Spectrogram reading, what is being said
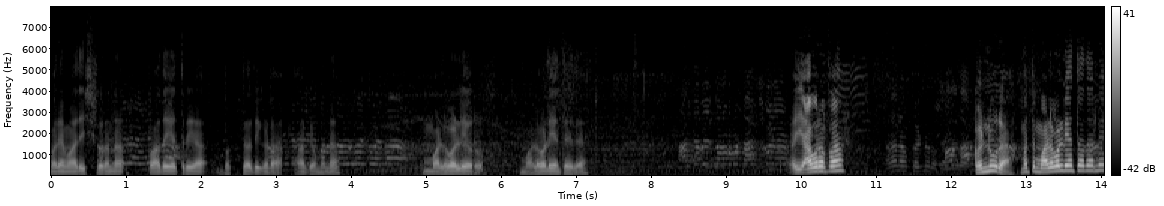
ಮಲೆ ಮಾದೇಶ್ವರನ ಪಾದಯಾತ್ರೆಯ ಭಕ್ತಾದಿಗಳ ಆಗಮನ ಮಳವಳ್ಳಿಯವರು. ಮಳವಳ್ಳಿ ಅಂತ ಇದೆ. ಯಾವರಪ್ಪ? ಕಣ್ಣೂರ. ಮತ್ತೆ ಮಳವಳ್ಳಿ ಅಂತ ಅದ ಅಲ್ಲಿ?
